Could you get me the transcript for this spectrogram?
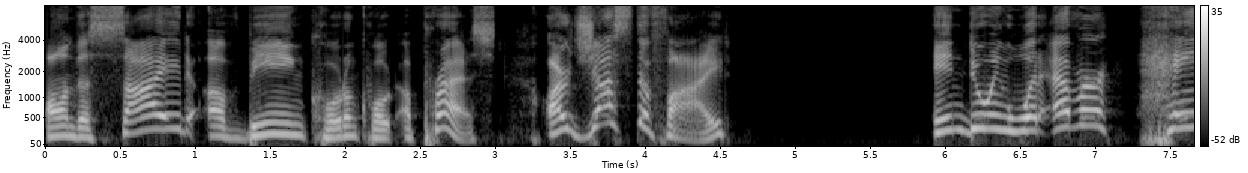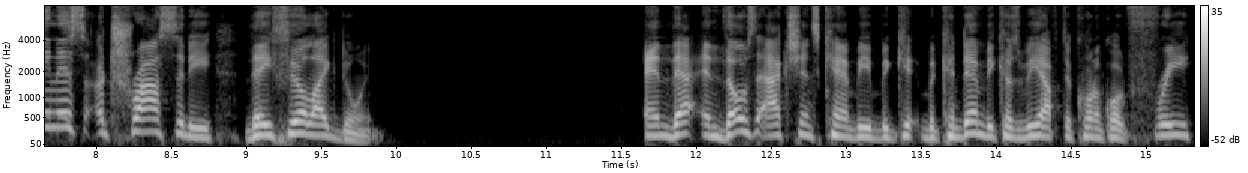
on the side of being quote unquote oppressed are justified in doing whatever heinous atrocity they feel like doing. And that and those actions can't be, be condemned because we have to quote unquote free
